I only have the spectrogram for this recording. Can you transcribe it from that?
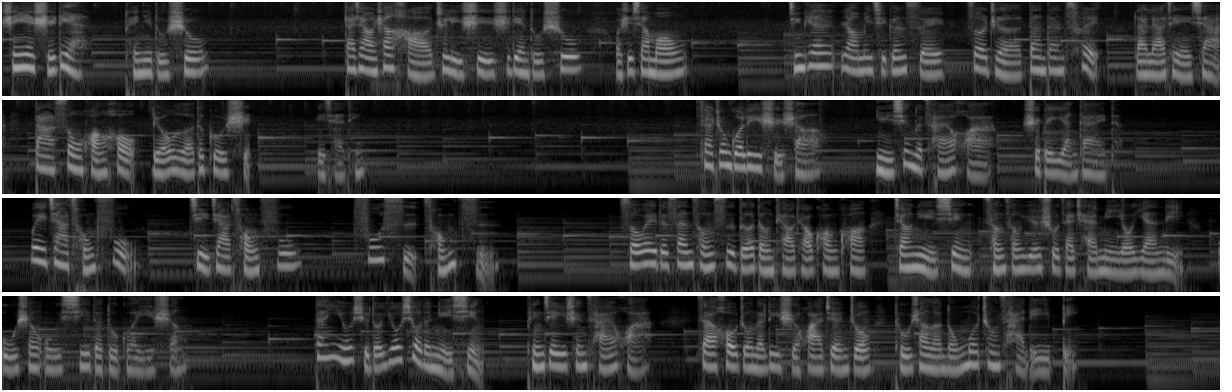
深夜十点，陪你读书。大家晚上好，这里是十点读书，我是夏萌。今天让我们一起跟随作者淡淡翠来了解一下大宋皇后刘娥的故事，一起来听。在中国历史上，女性的才华是被掩盖的。未嫁从父，既嫁从夫，夫死从子。所谓的三从四德等条条框框，将女性层层约束在柴米油盐里，无声无息地度过一生。但亦有许多优秀的女性，凭借一身才华，在厚重的历史画卷中涂上了浓墨重彩的一笔。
